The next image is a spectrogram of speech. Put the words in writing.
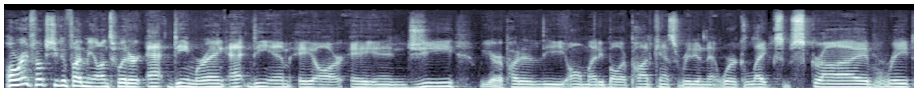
All right, folks, you can find me on Twitter at DMarang, at D M A R A N G. We are a part of the Almighty Baller Podcast Radio Network. Like, subscribe, rate,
